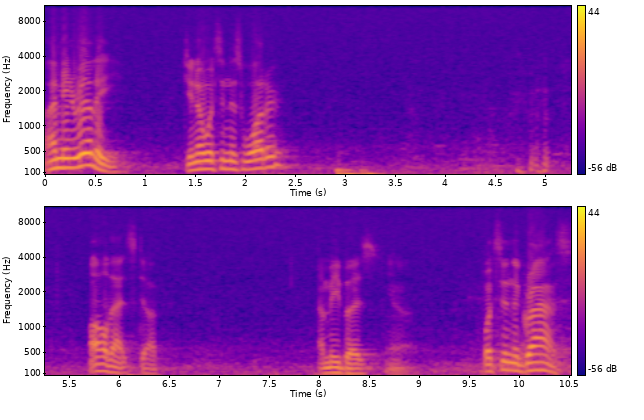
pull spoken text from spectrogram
I mean, really. Do you know what's in this water? All that stuff. Amoebas, you know. What's in the grass?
